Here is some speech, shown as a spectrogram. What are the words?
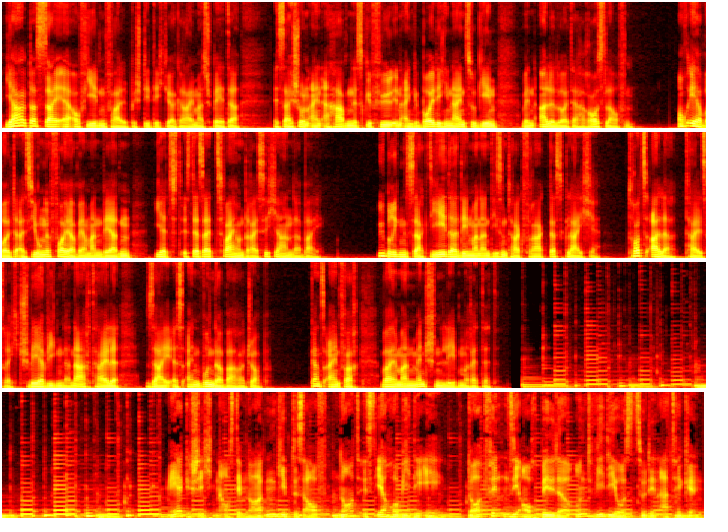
Ja, das sei er auf jeden Fall, bestätigt Jörg Reimers später. Es sei schon ein erhabenes Gefühl, in ein Gebäude hineinzugehen, wenn alle Leute herauslaufen. Auch er wollte als Junge Feuerwehrmann werden, jetzt ist er seit 32 Jahren dabei. Übrigens sagt jeder, den man an diesem Tag fragt, das Gleiche. Trotz aller, teils recht schwerwiegender Nachteile, sei es ein wunderbarer Job. Ganz einfach, weil man Menschenleben rettet. Mehr Geschichten aus dem Norden gibt es auf nordistierhobby.de. Dort finden Sie auch Bilder und Videos zu den Artikeln.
